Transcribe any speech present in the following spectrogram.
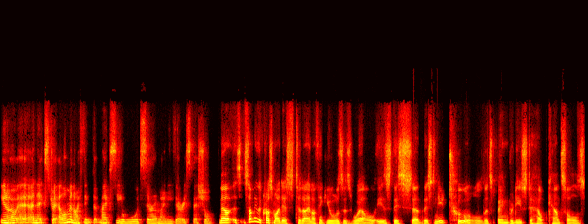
you know an extra element I think that makes the award ceremony very special. Now, something that crossed my desk today, and I think yours as well, is this uh, this new tool that's being produced to help councils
